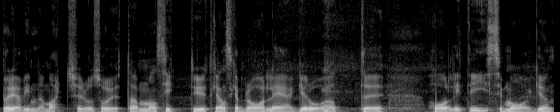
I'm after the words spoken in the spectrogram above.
börja vinna matcher och så utan man sitter i ett ganska bra läge då att eh, ha lite is i magen.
